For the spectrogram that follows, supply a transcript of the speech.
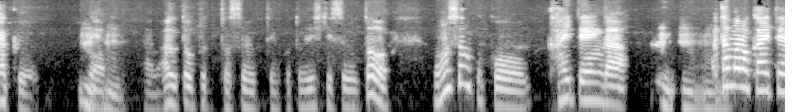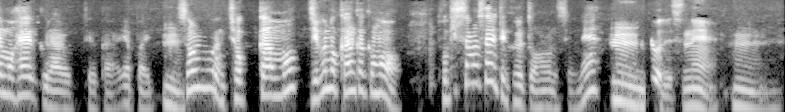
書く、ね、あのアウトプットするっていうことを意識すると、ものすごくこう、回転がうんうん頭の回転も速くなるっていうか、やっぱり、その分直感も、自分の感覚も研ぎ澄まされてくると思うんですよね。うん、そうですね。うん。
